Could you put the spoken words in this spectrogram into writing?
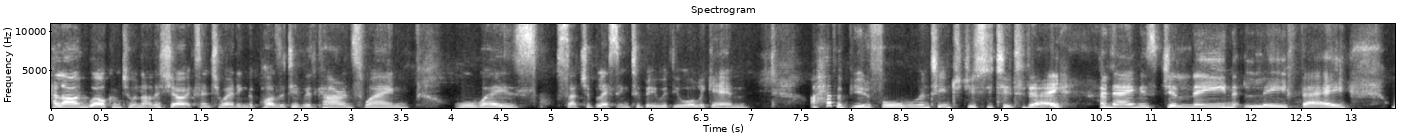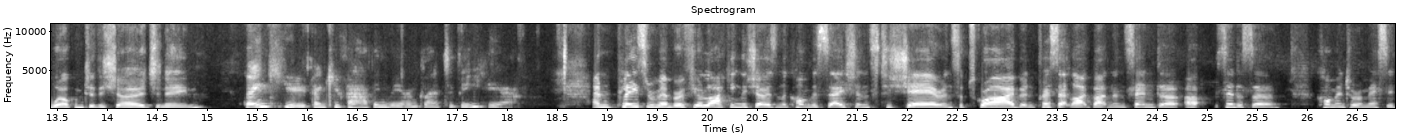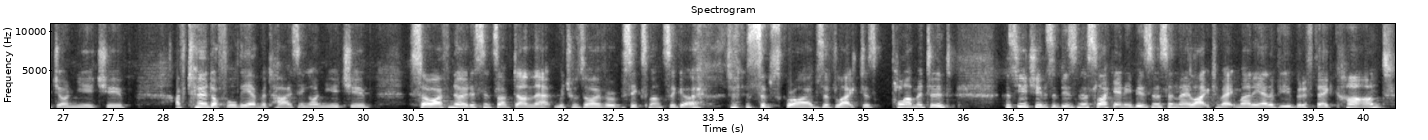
Hello and welcome to another show, Accentuating the Positive with Karen Swain. Always such a blessing to be with you all again. I have a beautiful woman to introduce you to today. Her name is Janine Lee Fay. Welcome to the show, Janine. Thank you. Thank you for having me. I'm glad to be here. And please remember, if you're liking the shows and the conversations, to share and subscribe and press that like button and send a, uh, send us a comment or a message on YouTube. I've turned off all the advertising on YouTube. So I've noticed since I've done that, which was over six months ago, the subscribes have like just plummeted because YouTube's a business like any business and they like to make money out of you. But if they can't,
